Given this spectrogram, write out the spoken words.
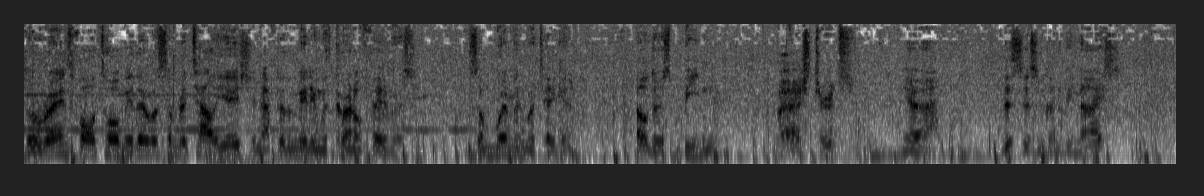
The Rains Fall told me there was some retaliation after the meeting with Colonel Favours. Some women were taken. Elders beaten. Bastards. Yeah, this isn't gonna be nice.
